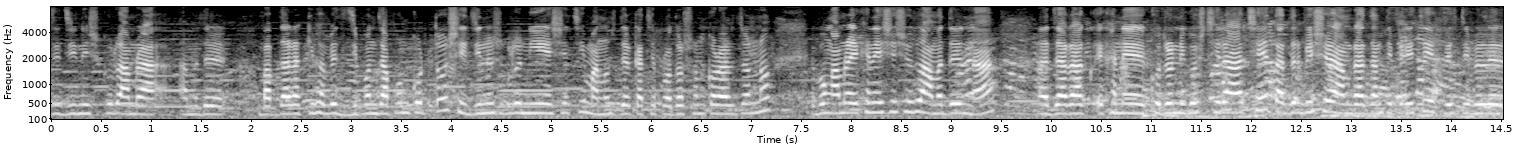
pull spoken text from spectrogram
যে জিনিসগুলো আমরা আমাদের বাপদারা কীভাবে জীবনযাপন করতো, সেই জিনিসগুলো নিয়ে এসেছি মানুষদের কাছে প্রদর্শন করার জন্য। এবং আমরা এখানে এসে শুধু আমাদের না, যারা এখানে ক্ষুদ্র নিগোষ্ঠীরা আছে, তাদের বিষয়ে আমরা জানতে পেরেছি ফেস্টিভ্যালের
